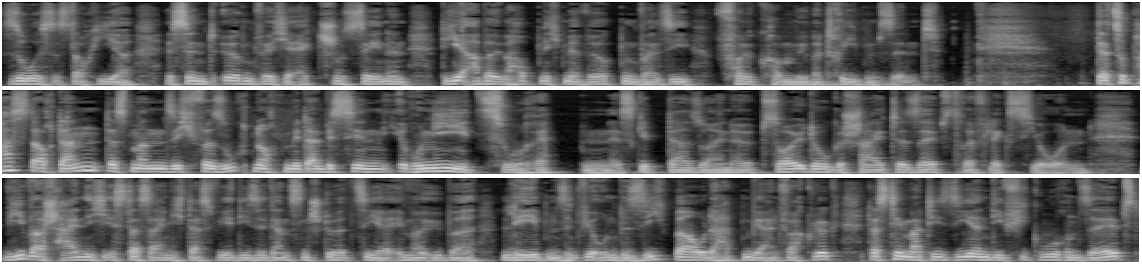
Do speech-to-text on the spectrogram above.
So ist es auch hier. Es sind irgendwelche Action-Szenen, die aber überhaupt nicht mehr wirken, weil sie vollkommen übertrieben sind. Dazu passt auch dann, dass man sich versucht, noch mit ein bisschen Ironie zu retten. Es gibt da so eine pseudo-gescheite Selbstreflexion. Wie wahrscheinlich ist das eigentlich, dass wir diese ganzen Stürze ja immer überleben? Sind wir unbesiegbar oder hatten wir einfach Glück? Das thematisieren die Figuren selbst,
